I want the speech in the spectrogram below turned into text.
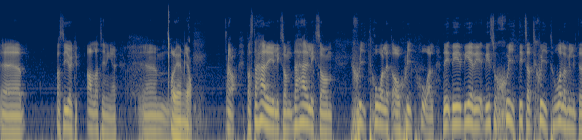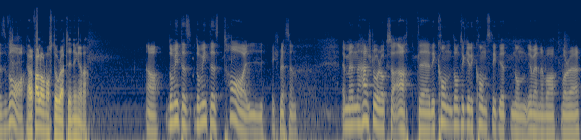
Eh, fast det gör typ alla tidningar. Och, ehm, ja. Ja, fast det här är ju liksom, det här är liksom skithålet av skithål. Det, det, det, är, det är så skitigt så att skithålen vill inte ens vara. I alla fall av de stora tidningarna. Ja, de vill inte ens, de vill inte ens ta i Expressen. Men här står det också att eh, det kon- de tycker det är konstigt att någon, jag vet inte vad, vad det är,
